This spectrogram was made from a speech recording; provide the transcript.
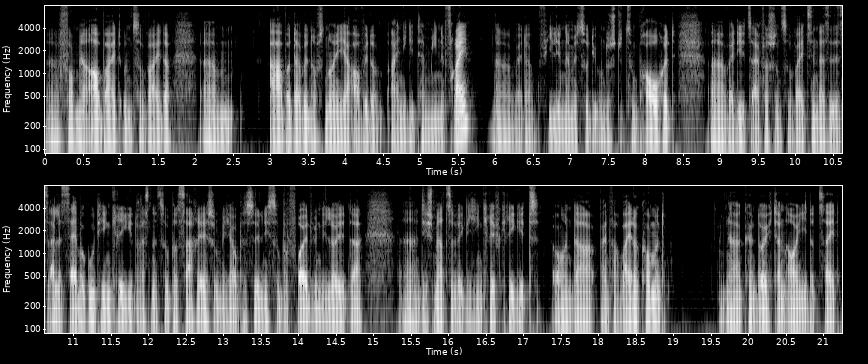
äh, vor mir Arbeit und so weiter. Ähm, aber da wird aufs neue Jahr auch wieder einige Termine frei, äh, weil da viele nämlich so die Unterstützung brauchen, äh, weil die jetzt einfach schon so weit sind, dass sie das alles selber gut hinkriegen, was eine super Sache ist und mich auch persönlich super freut, wenn die Leute da äh, die Schmerzen wirklich in den Griff kriegen und da einfach weiterkommen. Könnt ihr euch dann auch jederzeit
